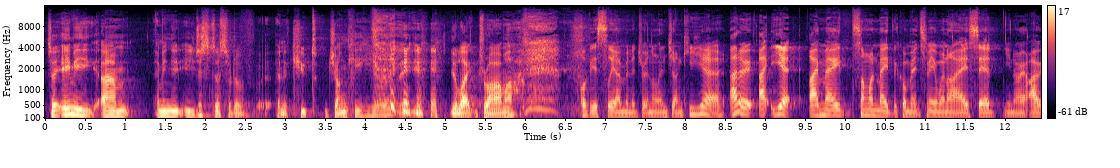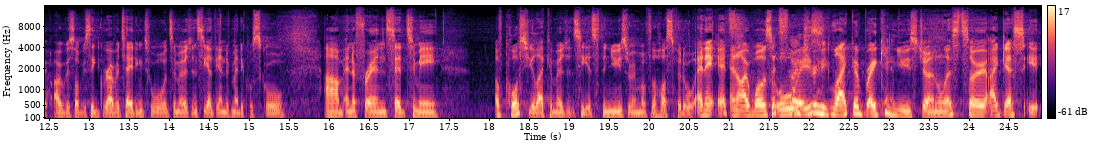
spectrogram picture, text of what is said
So, Amy, um, I mean, you're just a sort of an acute junkie here. you, you like drama obviously I'm an adrenaline junkie. Yeah, I don't. I, yeah, I made someone made the comment to me when I said, you know, I, I was obviously gravitating towards emergency at the end of medical school, um, and a friend said to me. Of course, you like emergency. It's the newsroom of the hospital, and it, and I was always so like a breaking yeah. news journalist. So I guess it,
